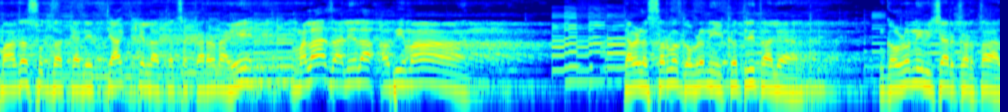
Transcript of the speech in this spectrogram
माझा सुद्धा त्याने त्याग केला. त्याचं कारण आहे मला झालेला अभिमान. त्यावेळेला सर्व गवळणी एकत्रित आल्या. गवळणी विचार करतात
